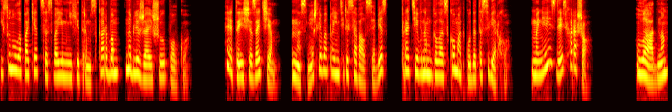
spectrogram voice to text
и сунула пакет со своим нехитрым скарбом на ближайшую полку. «Это еще зачем?» — насмешливо поинтересовался бес противным голоском откуда-то сверху. «Мне здесь хорошо». «Ладно»,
